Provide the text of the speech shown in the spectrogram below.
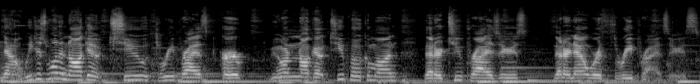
Now, we just want to knock out two three prize, or we want to knock out two Pokemon that are two prizers that are now worth three prizers.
